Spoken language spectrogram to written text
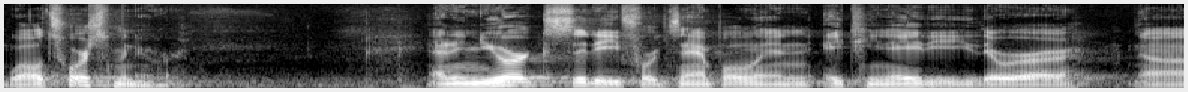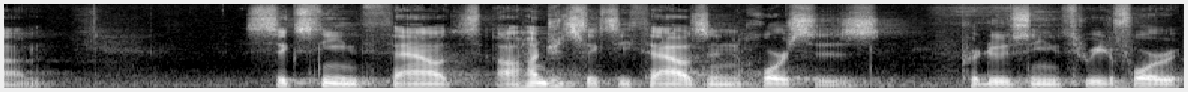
Well, it's horse manure. And in New York City, for example, in 1880, there were um, 160,000 horses producing three to four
